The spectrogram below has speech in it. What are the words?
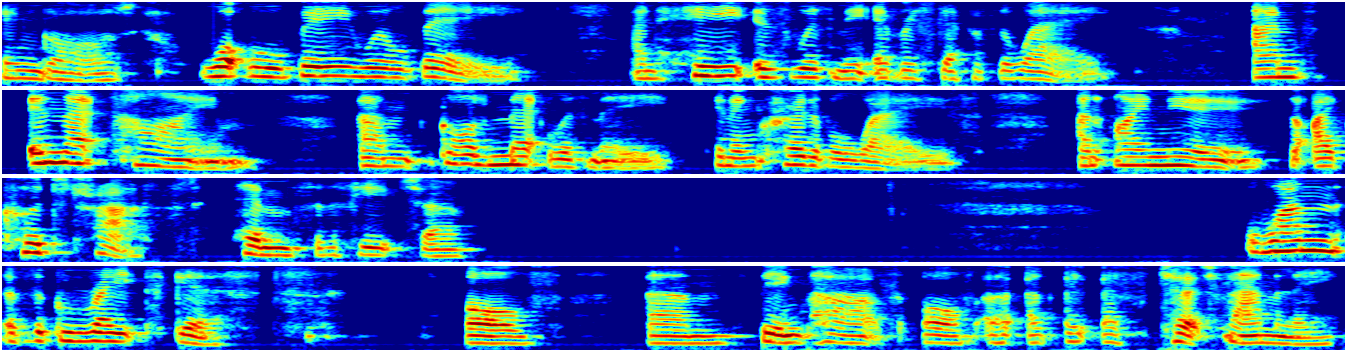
in God. What will be, will be. And he is with me every step of the way. And in that time, um, God met with me in incredible ways. And I knew that I could trust him for the future. One of the great gifts of um, being part of a, a, a church family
